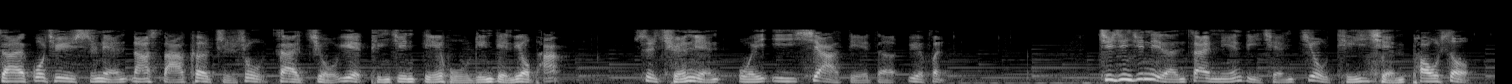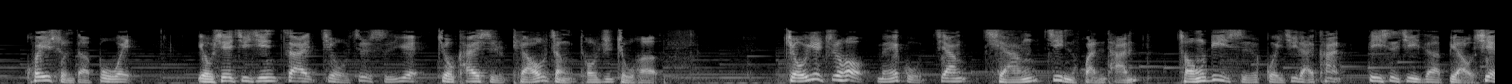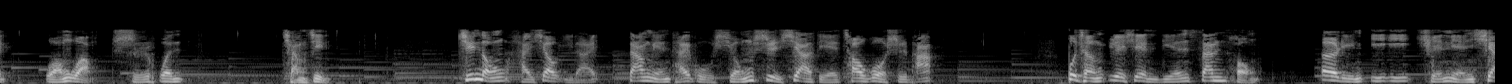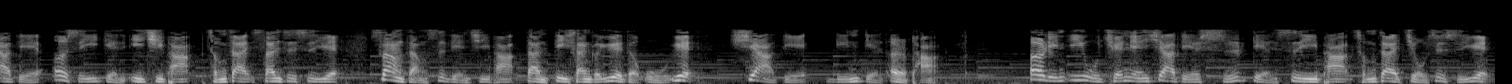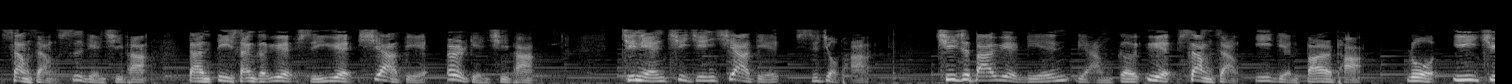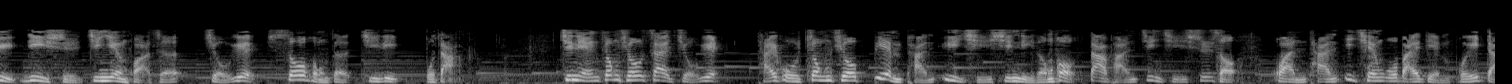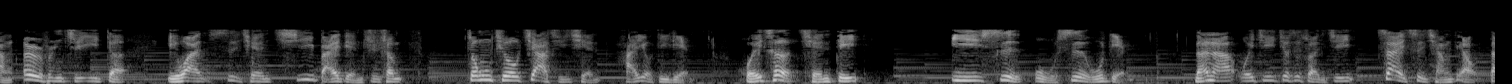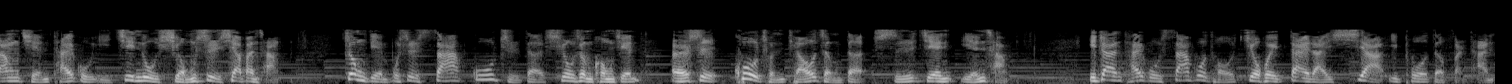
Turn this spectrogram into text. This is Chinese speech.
在过去十年，纳斯达克指数在九月平均跌幅零点六趴，是全年唯一下跌的月份。基金经理人在年底前就提前抛售亏损的部位。有些基金在九至十月就开始调整投资组合，九月之后美股将强劲反弹。从历史轨迹来看，第四季的表现往往十分强劲。金融海啸以来，当年台股熊市下跌超过十趴，不曾月线连三红。二零一一全年下跌二十一点一七趴，曾在三至四月上涨四点七趴，但第三个月的五月下跌零点二趴。二零一五全年下跌十点四一趴，曾在九至十月上涨四点七趴，但第三个月十一月下跌二点七趴。今年迄今下跌十九趴。七至八月连两个月上涨一点八二趴，若依据历史经验法则，九月收红的几率不大。今年中秋在九月，台股中秋变盘预期心理浓厚，大盘近期失守反弹一千五百点，回档二分之一的一万四千七百点支撑。中秋假期前还有低点，回撤前低。一四五四五点，然而危机就是转机。再次强调，当前台股已进入熊市下半场，重点不是杀估值的修正空间，而是库存调整的时间延长。一旦台股杀过头，就会带来下一波的反弹。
